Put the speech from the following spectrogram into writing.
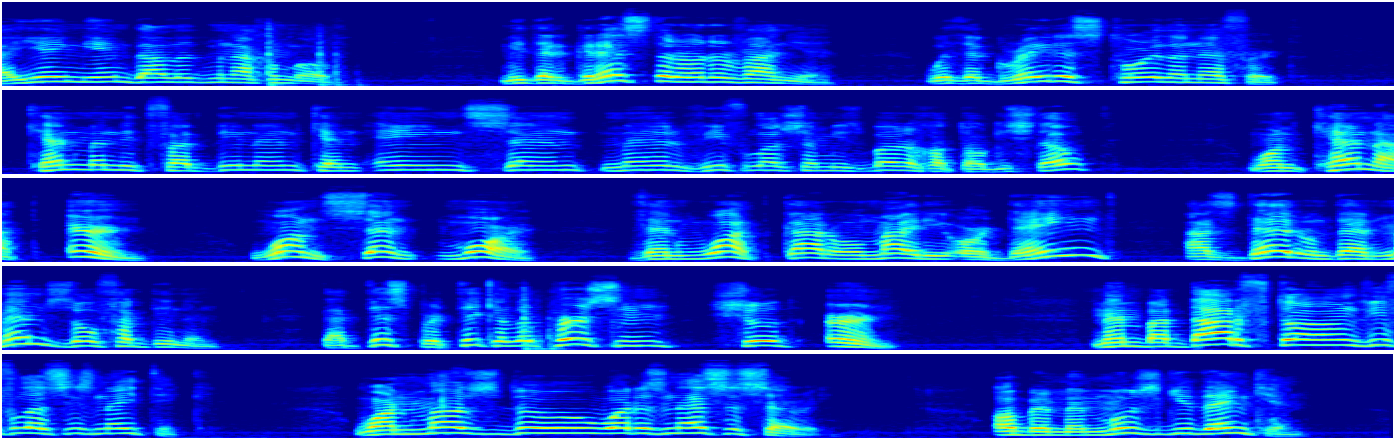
Hayom Yom Daled Menachem Av. Mit der größter with the greatest toil and effort, kann man nicht verdienen, kann ein Cent mehr, wie viel Hashem Yisborach hat? One cannot earn one cent more than what God Almighty ordained, as der und der Mensch soll verdienen, that this particular person should earn. Men bedarf tun, wie viel es. One must do what is necessary. Aber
